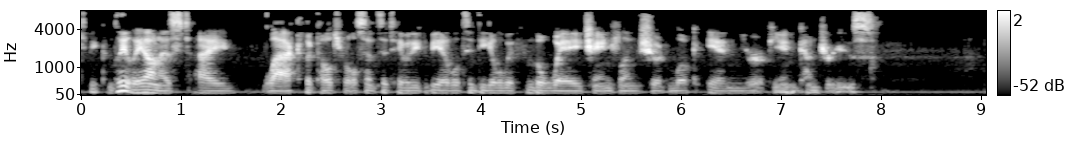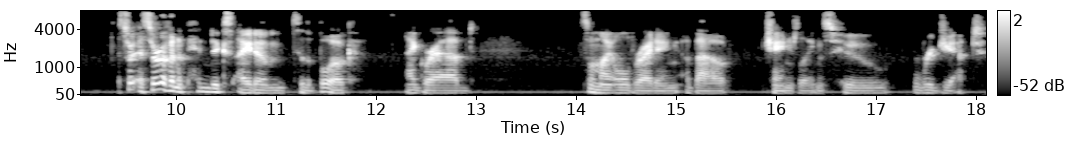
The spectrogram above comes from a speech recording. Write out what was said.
to be completely honest i lack the cultural sensitivity to be able to deal with the way changelings should look in european countries. As sort of an appendix item to the book i grabbed some of my old writing about changelings who reject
